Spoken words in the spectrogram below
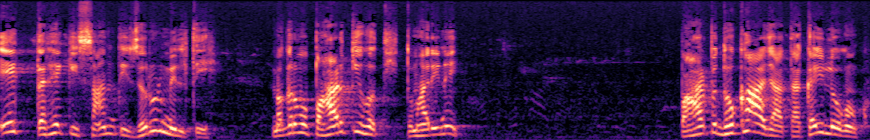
एक तरह की शांति ज़रूर मिलती, मगर वो पहाड़ की होती, तुम्हारी नहीं। पहाड़ पर धोखा आ जाता कई लोगों को।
